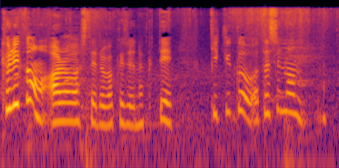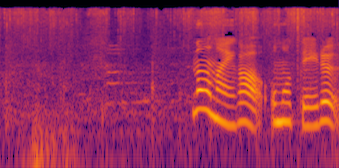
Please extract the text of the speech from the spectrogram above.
距離感を表してるわけじゃなくて結局私の脳内が思っている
